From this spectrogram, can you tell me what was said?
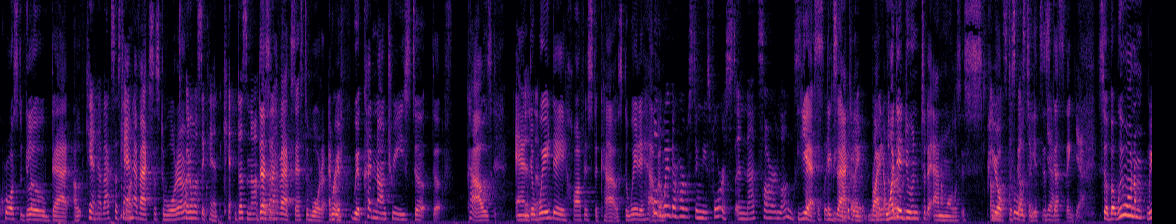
across the globe that uh, can't have access to can't water. have access to water I don't want to say can't. can't does not doesn't have have access to water and Right. we're, we're cutting down trees to, to cows and the way they harvest the cows the way they have Well, the them way they're harvesting these forests, and that's our lungs. Yes, technically, if you think exactly. it. I Right. mean, and the what earth- they're doing to the animals is Oh, pure no, it's cruelty. disgusting. It's disgusting. Yeah. So, but we want to. We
